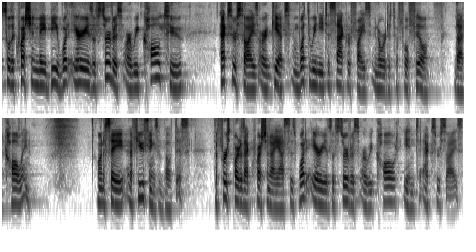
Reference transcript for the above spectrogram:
so the question may be what areas of service are we called to exercise our gifts, and what do we need to sacrifice in order to fulfill that calling? I want to say a few things about this. The first part of that question I asked is what areas of service are we called in to exercise?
